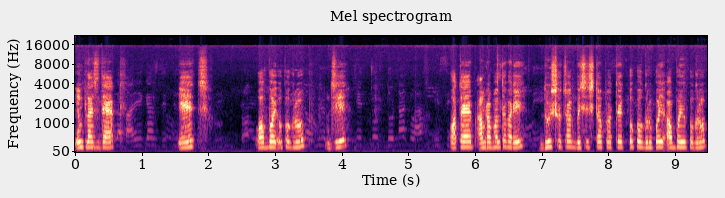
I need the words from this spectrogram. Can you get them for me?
implies that H অব্যয় উপগ্রুপ জি অতএব আমরা বলতে পারি দুই সূচক বিশিষ্ট প্রত্যেক উপগ্রুপই অব্যয় উপগ্রুপ।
